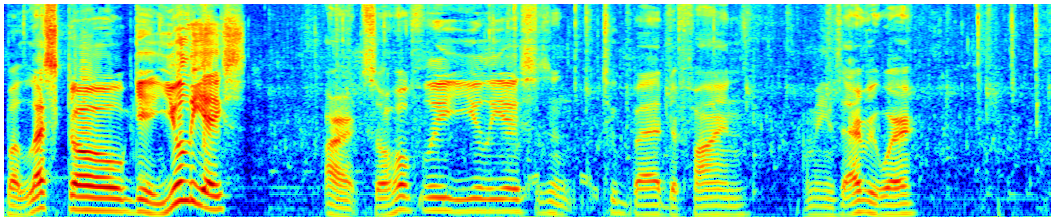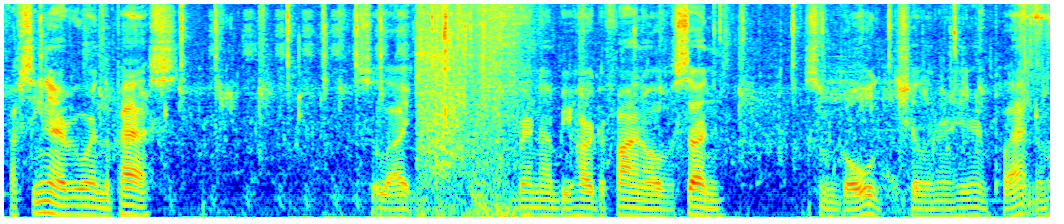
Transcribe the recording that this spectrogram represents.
But let's go get Ulaeus. Alright, so hopefully Ulaeus isn't too bad to find. I mean, it's everywhere. I've seen it everywhere in the past. So like, better not be hard to find all of a sudden. Some gold chilling right here and platinum.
